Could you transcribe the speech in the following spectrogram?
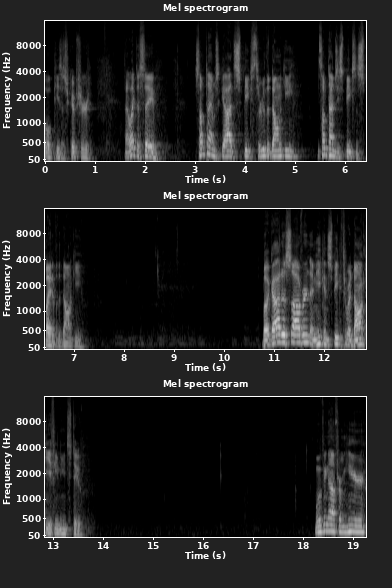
little piece of scripture. And I like to say, sometimes God speaks through the donkey, sometimes He speaks in spite of the donkey. But God is sovereign, and He can speak through a donkey if He needs to. Moving on from here,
